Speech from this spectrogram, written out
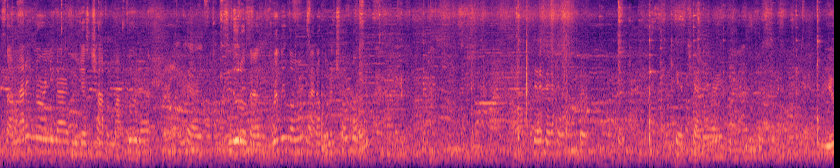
So I'm not ignoring you guys. I'm just chopping my food up because these noodles are really long and I don't want to choke on them. Kid channel right You?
